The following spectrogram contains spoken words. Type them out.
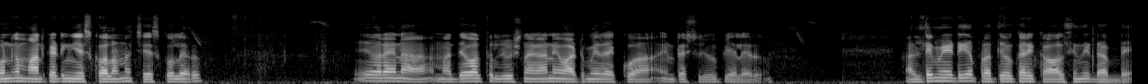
ఓన్గా మార్కెటింగ్ చేసుకోవాలన్నా చేసుకోలేరు. ఎవరైనా మధ్యవర్తులు చూసినా కానీ వాటి మీద ఎక్కువ ఇంట్రెస్ట్ చూపించలేరు అల్టిమేట్గా ప్రతి ఒక్కరికి కావాల్సింది డబ్బే.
